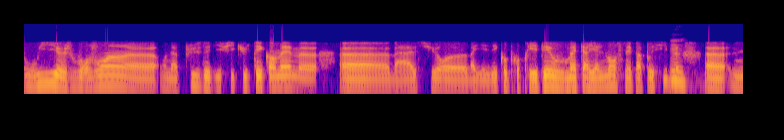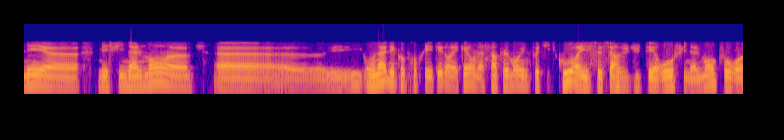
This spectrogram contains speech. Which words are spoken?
oui, je vous rejoins. on a plus de difficultés quand même euh, bah, sur euh, bah, il y a des copropriétés où matériellement ce n'est pas possible, mm. euh, mais euh, mais finalement on a des copropriétés dans lesquelles on a simplement une petite cour et ils se servent du terreau finalement pour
